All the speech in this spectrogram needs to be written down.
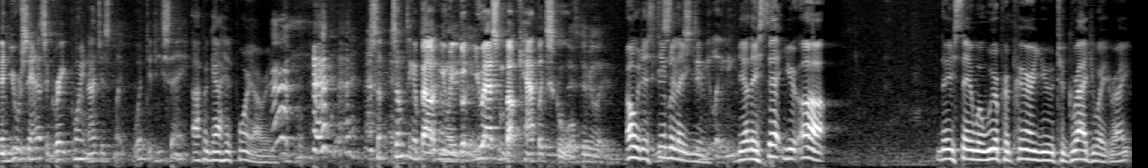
and you were saying that's a great point, and I just like, what did he say? I forgot his point already. So- Something about, you, you asked him about Catholic school. Stimulating. Oh, they He said stimulate you. stimulating. Yeah, they set you up. They say, well, we're preparing you to graduate, right?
